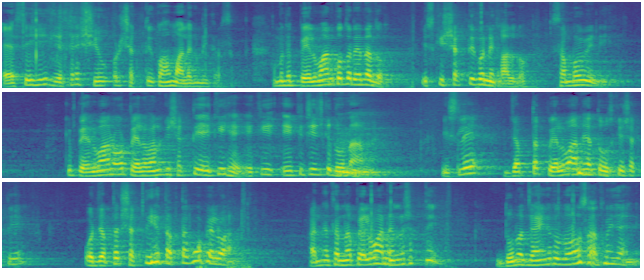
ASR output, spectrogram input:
ऐसे ही जैसे शिव और शक्ति को हम अलग नहीं कर सकते। मतलब पहलवान को तो रहना दो, इसकी शक्ति को निकाल दो। संभव ही नहीं है। कि पहलवान और पहलवान की शक्ति एक ही है, एक ही एक ही चीज़ के दो नाम हैं। इसलिए जब तक पहलवान है तो उसकी शक्ति है। और जब तक शक्ति है, तब तक वो पहलवान है। अन्यथा न पहलवान है, न शक्ति दोनों जाएँगे तो दोनों साथ में जाएँगे।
